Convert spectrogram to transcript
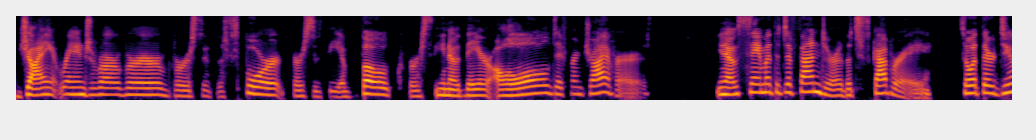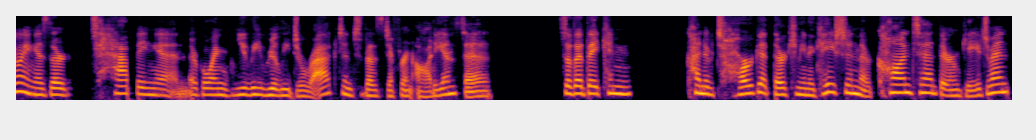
giant Range Rover versus the Sport versus the Evoque versus, you know, they are all different drivers. You know, same with the Defender, the Discovery. So what they're doing is they're tapping in, they're going really, really direct into those different audiences so that they can kind of target their communication, their content, their engagement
